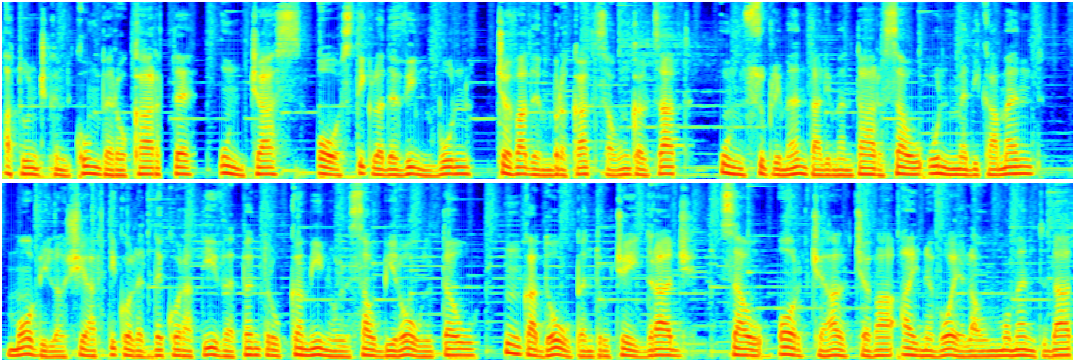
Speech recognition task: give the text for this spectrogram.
atunci când cumperi o carte, un ceas, o sticlă de vin bun, ceva de îmbrăcat sau încălțat, un supliment alimentar sau un medicament, mobilă și articole decorative pentru căminul sau biroul tău, un cadou pentru cei dragi sau orice altceva ai nevoie la un moment dat,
